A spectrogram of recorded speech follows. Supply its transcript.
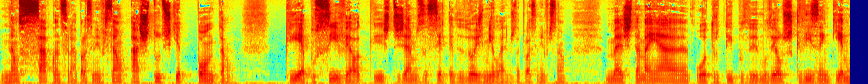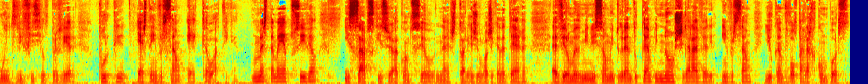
Não se sabe quando será a próxima inversão. Há estudos que apontam que é possível que estejamos a cerca de 2 mil anos da próxima inversão, mas também há outro tipo de modelos que dizem que é muito difícil de prever porque esta inversão é caótica. Mas também é possível, e sabe-se que isso já aconteceu na história geológica da Terra, haver uma diminuição muito grande do campo e não chegar a haver inversão e o campo voltar a recompor-se.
